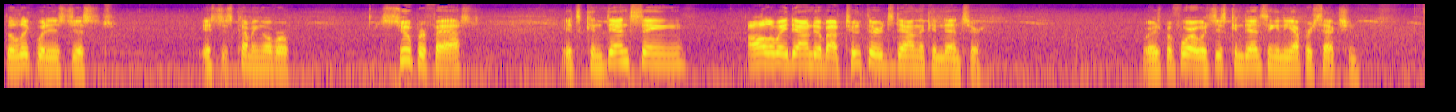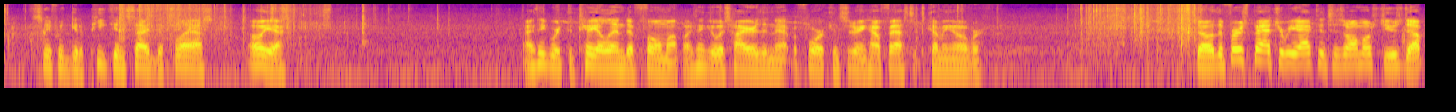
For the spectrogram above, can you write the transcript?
The liquid is just, it's just coming over super fast. It's condensing all the way down to about two-thirds down the condenser. Whereas before it was just condensing in the upper section. Let's see if we can get a peek inside the flask. Oh yeah, I think we're at the tail end of foam up. I think it was higher than that before considering how fast it's coming over. So the first batch of reactants is almost used up.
